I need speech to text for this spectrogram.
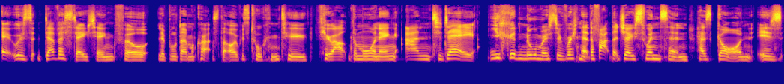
It was devastating for Liberal Democrats that I was talking to throughout the morning and today. You couldn't almost have written it. The fact that Jo Swinson has gone is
